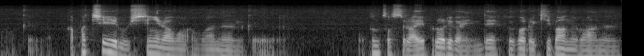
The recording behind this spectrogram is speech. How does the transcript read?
어, 그 아파치 루신이라고 하는 그 오픈소스 라이브러리가 있는데 그거를 기반으로 하는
